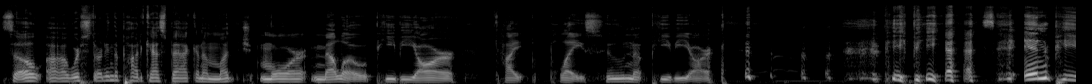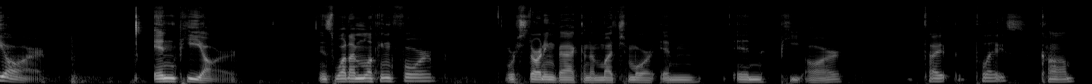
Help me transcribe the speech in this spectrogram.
So uh, we're starting the podcast back in a much more mellow PBR type place. Who PBR? PBS. NPR. NPR is what I'm looking for. We're starting back in a much more in NPR type place. Calm,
